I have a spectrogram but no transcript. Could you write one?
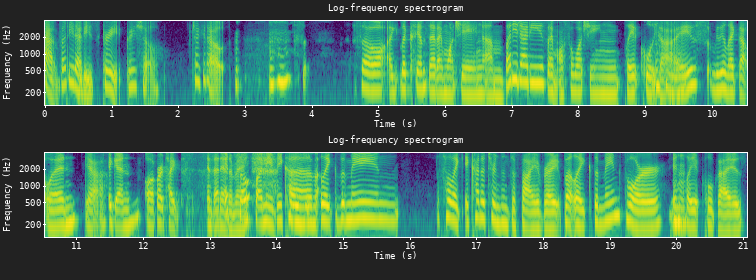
yeah, Buddy Daddies, great, great show. Check it out. hmm So, so I, like Sam said, I'm watching um, Buddy Daddies. I'm also watching Play It Cool Mhm. Guys. Really like that one. Yeah. Again, all of our types in that anime. It's so funny because Um, like the main so like it kind of turns into five, right? But like the main four in Mhm. Play It Cool Guys,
